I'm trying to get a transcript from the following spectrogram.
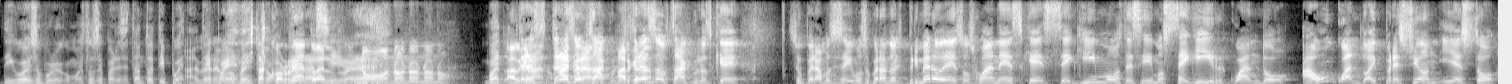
Digo eso porque como esto se parece tanto a ti, pues Ay, te puedes está chocar corriendo así, el... No, no, no, no, no. Bueno, Al tres, grano, tres al grano, obstáculos, tres grano. obstáculos que superamos y seguimos superando. El primero de esos, Juan, es que seguimos, decidimos seguir cuando, aun cuando hay presión. Y esto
